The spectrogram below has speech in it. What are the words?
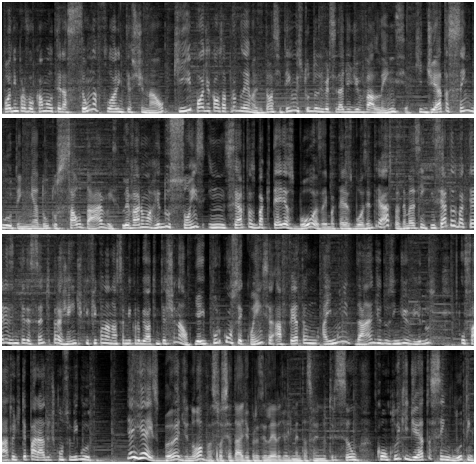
podem provocar uma alteração na flora intestinal que pode causar problemas. Então, assim, tem um estudo da Universidade de Valência que dietas sem glúten em adultos saudáveis levaram a reduções em certas bactérias boas, aí bactérias boas entre aspas, né? Mas assim, em certas bactérias interessantes pra gente que ficam na nossa microbiota intestinal. E aí, por consequência, afetam a imunidade dos indivíduos o fato de ter parado de consumir glúten. E aí a SBAN, de novo, a Sociedade Brasileira de Alimentação e Nutrição, conclui que dietas sem glúten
